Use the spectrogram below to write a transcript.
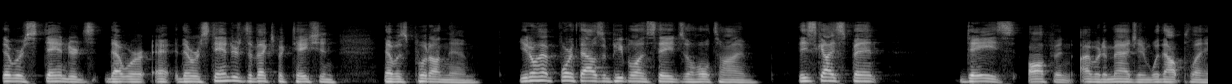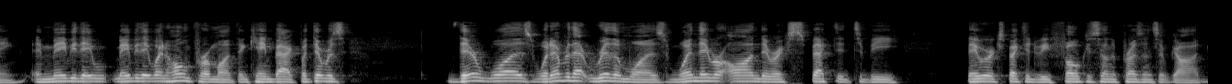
there were standards that were uh, there were standards of expectation that was put on them. You don't have 4,000 people on stage the whole time. These guys spent days often, I would imagine, without playing. And maybe they maybe they went home for a month and came back, but there was there was whatever that rhythm was when they were on, they were expected to be they were expected to be focused on the presence of God.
